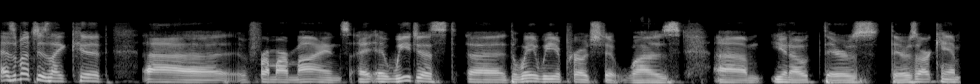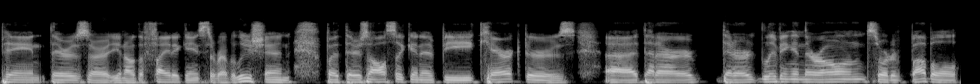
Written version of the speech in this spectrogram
as much as I could uh, from our minds. I, we just uh, the way we approached it was, um, you know, there's there's our campaign, there's our you know the fight against the revolution, but there's also going to be characters uh, that are that are living in their own sort of bubble.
